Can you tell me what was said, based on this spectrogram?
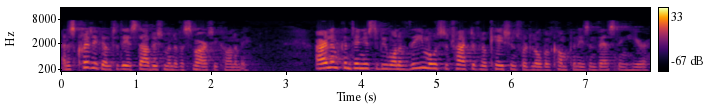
and is critical to the establishment of a smart economy. Ireland continues to be one of the most attractive locations for global companies investing here.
